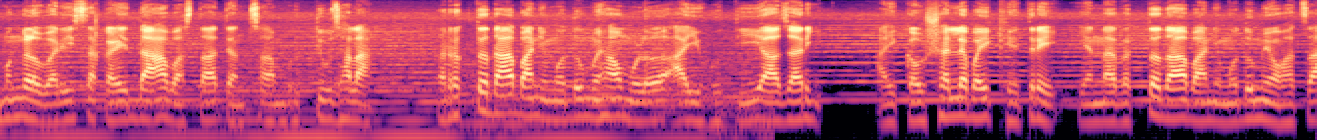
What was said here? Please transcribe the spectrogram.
मंगळवारी सकाळी दहा वाजता त्यांचा मृत्यू झाला. रक्तदाब आणि मधुमेहामुळं आई होती आजारी. आई कौशल्याबाई खेत्रे यांना रक्तदाब आणि मधुमेहाचा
